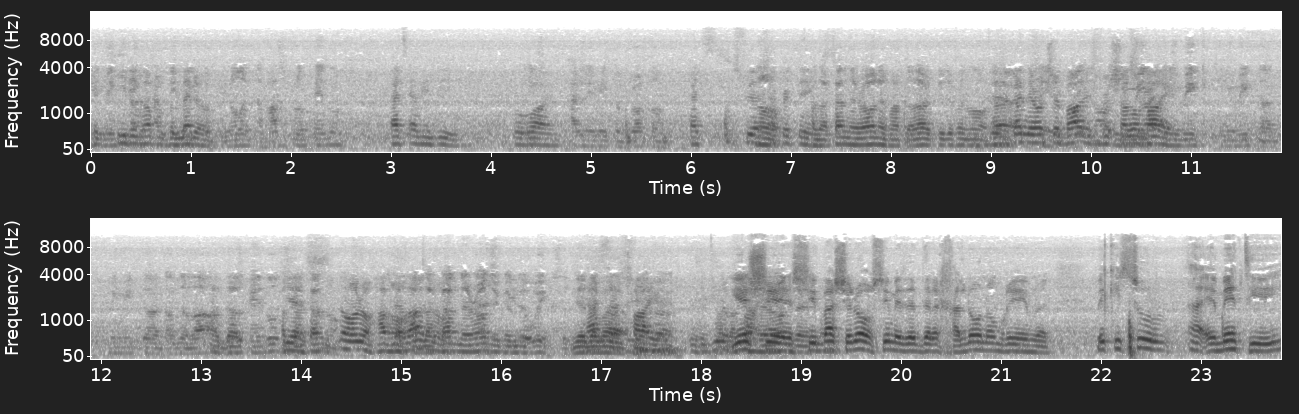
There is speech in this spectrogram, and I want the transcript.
the heating up of the meadow. You know, like the hospital candles? That's LED. For why? How do they make the bracha? That's two No, separate things. הם הבדלה are two different laws. הדלקת נרות שבת is for shalom make- bayit. Abdullah Abdul- candles? Yes. No, no, הדלקת. נרות you can do. זה דבר אחר. יש. אה, סיבה שלא עושים את זה דרך חלון אומרים, בקיצור, האמת היא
